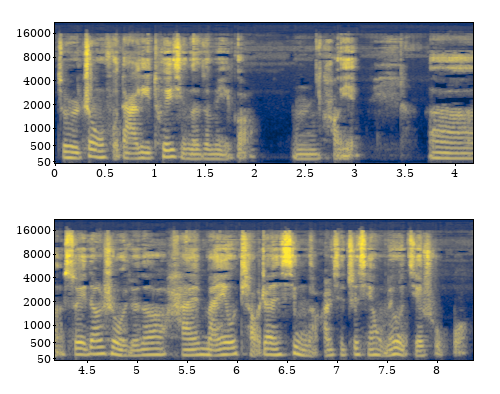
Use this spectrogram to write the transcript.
就是政府大力推行的这么一个嗯行业，呃，所以当时我觉得还蛮有挑战性的，而且之前我没有接触过，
